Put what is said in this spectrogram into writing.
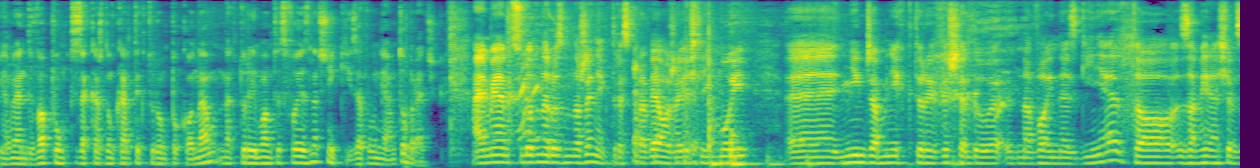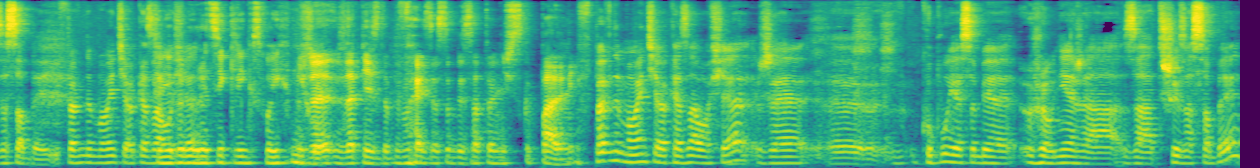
ja miałem dwa punkty za każdą kartę, którą pokonam, na której mam te swoje znaczniki. Zapomniałem to brać. A ja miałem cudowne rozmnożenie, które sprawiało, że jeśli mój e, ninja mnich, który wyszedł na wojnę zginie, to zamienia się w zasoby. I w pewnym momencie okazało Czyli się... był recykling swoich mnichów. Że lepiej zdobywałeś zasoby za to niż z kopalni. W pewnym momencie okazało się, że e, kupuję sobie żołnierza za trzy zasoby,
